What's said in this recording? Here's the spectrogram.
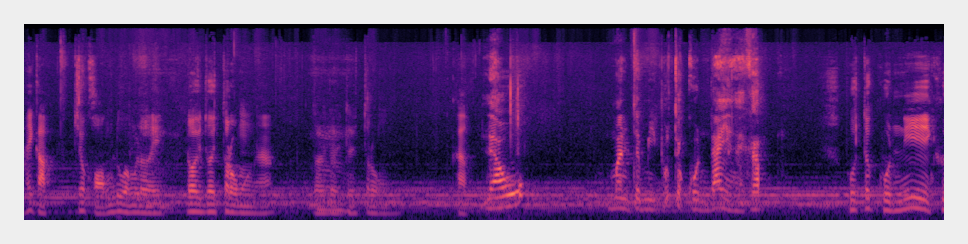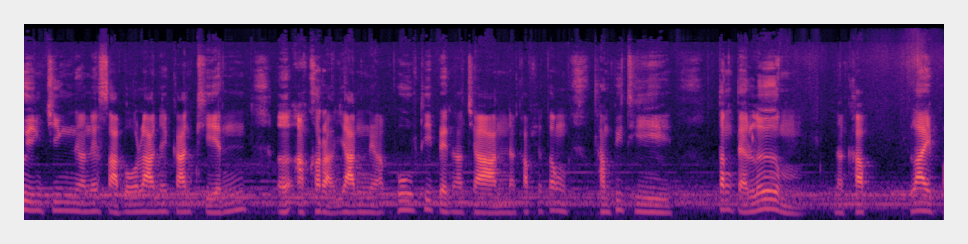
ให้กับเจ้าของดวงเลย โดยโดยตรงนะโดยโดยโดยตรงครับ แล้วมันจะมีพุทธคุณได้ยังไงครับ พุทธคุณนี่คือจริงๆเนี่ยในศาสตร์โบราณในการเขียนเอ่ออักขระยันต์เนี่ยผู้ที่เป็นอาจารย์นะครับ จะต้องทำพิธีตั้งแต่เริ่มนะครับไล่ไ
